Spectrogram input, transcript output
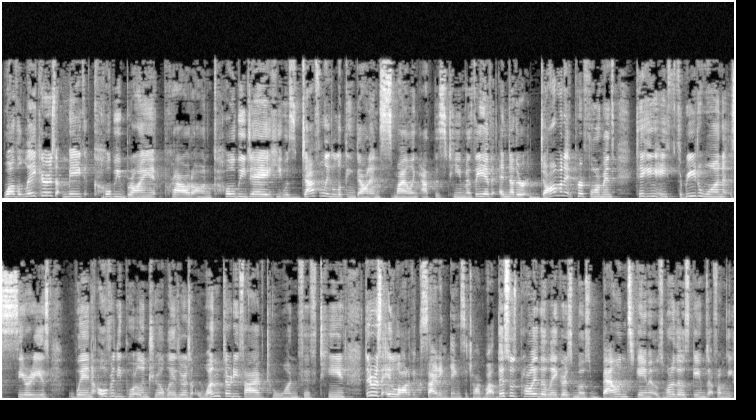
While the Lakers make Kobe Bryant proud on Kobe Day, he was definitely looking down and smiling at this team as they have another dominant performance, taking a 3 to 1 series win over the Portland Trailblazers 135 to 115. There was a lot of exciting things to talk about. This was probably the Lakers' most balanced game. It was one of those games that from the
